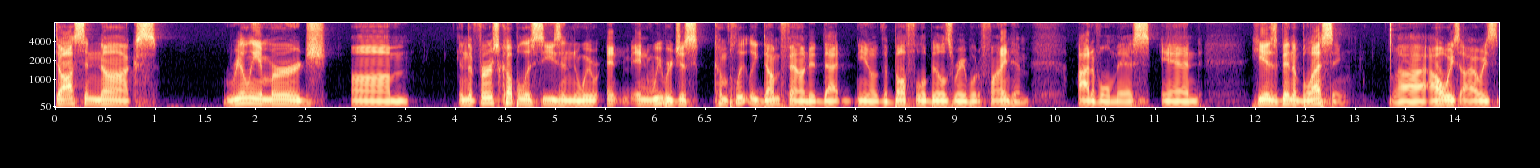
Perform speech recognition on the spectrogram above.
Dawson Knox really emerge um, in the first couple of seasons. We were, and, and, we were just completely dumbfounded that you know the Buffalo Bills were able to find him out of Ole Miss, and he has been a blessing. Uh, I always I always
